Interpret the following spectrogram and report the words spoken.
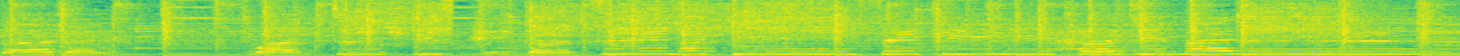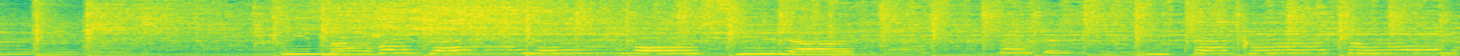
ばでワンツーフィスひとつの奇跡始まる今は誰も知らないまだ聞いたことな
